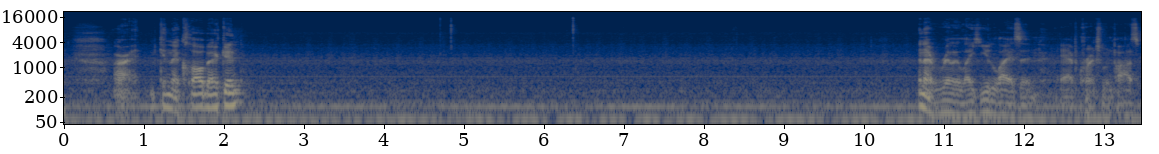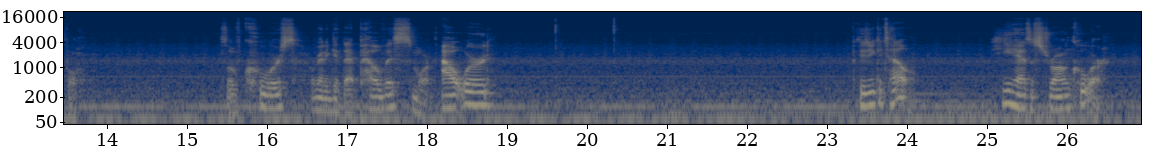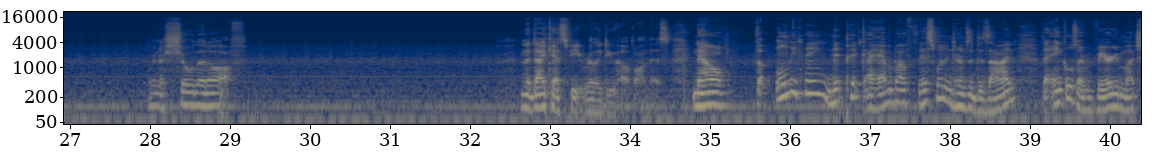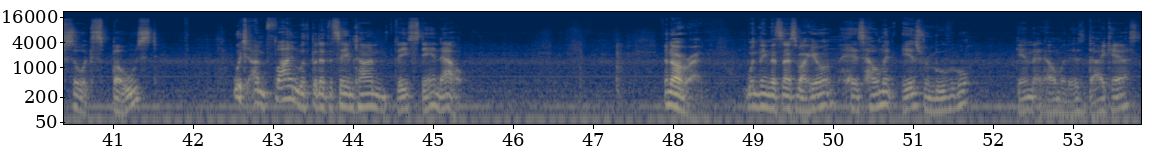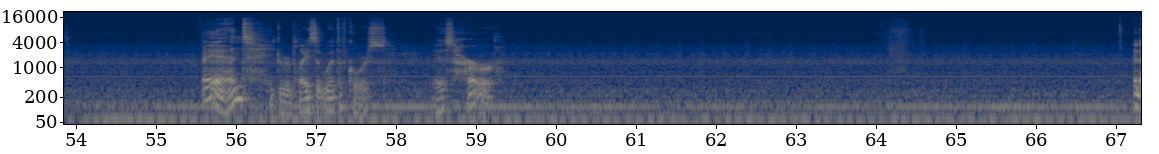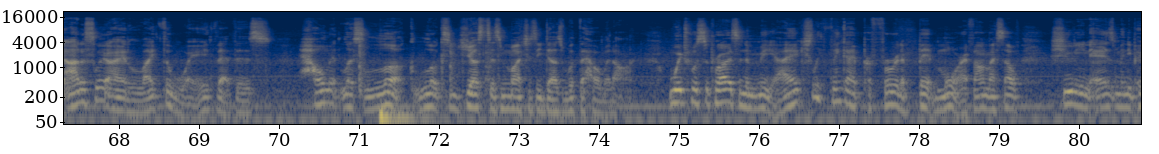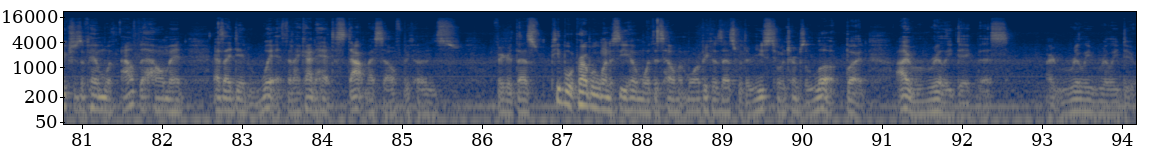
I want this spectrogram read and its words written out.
Alright, getting that claw back in. And I really like utilizing ab crunch when possible. So of course, we're to get that pelvis more outward. Because you can tell, he has a strong core. We're going to show that off. And the diecast feet really do help on this. Now, the only thing nitpick I have about this one in terms of design, the ankles are very much so exposed, which I'm fine with, but at the same time, they stand out. And alright, one thing that's nice about him, his helmet is removable. Again, that helmet is die-cast. And you can replace it with, of course, is her. And honestly, I like the way that this helmetless look looks just as much as he does with the helmet on. Which was surprising to me. I actually think I prefer it a bit more. I found myself shooting as many pictures of him without the helmet as I did with, and I kind of had to stop myself because I figured that's people would probably want to see him with his helmet more because that's what they're used to in terms of look. But I really dig this. I really, really do.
